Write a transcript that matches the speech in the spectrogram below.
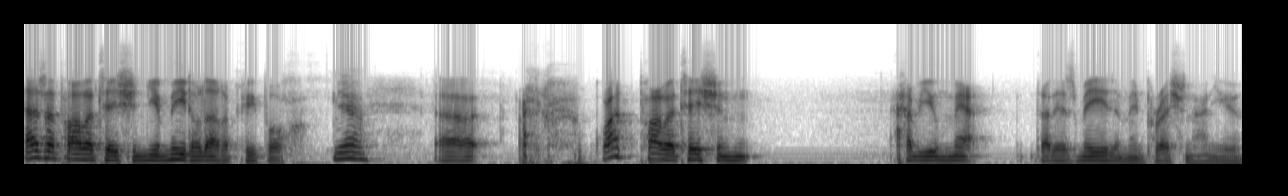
As a politician, you meet a lot of people. Yeah. Uh, what politician have you met that has made an impression on you?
